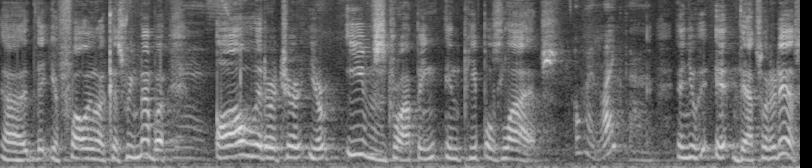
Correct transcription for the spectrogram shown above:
uh, that you're following. Because remember, Yes. all literature, you're eavesdropping in people's lives. Oh, I like that. And you, it, that's what it is.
